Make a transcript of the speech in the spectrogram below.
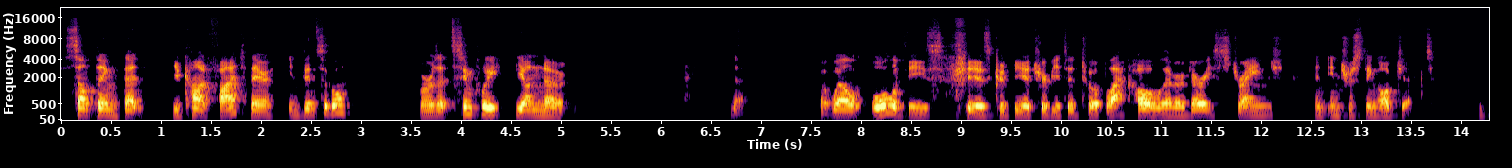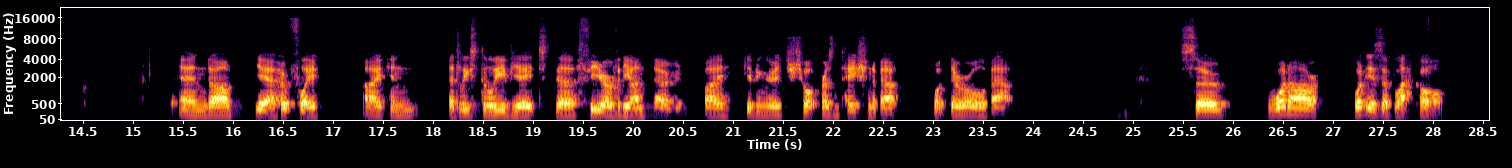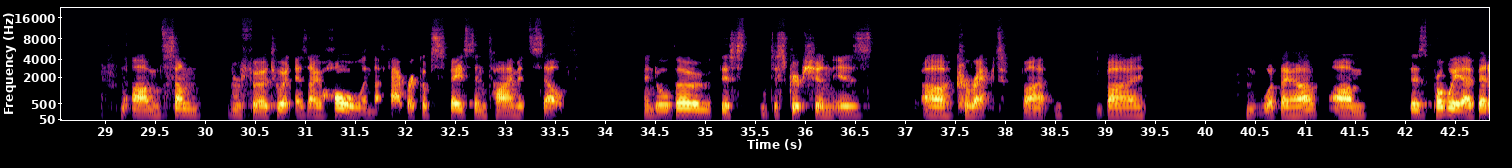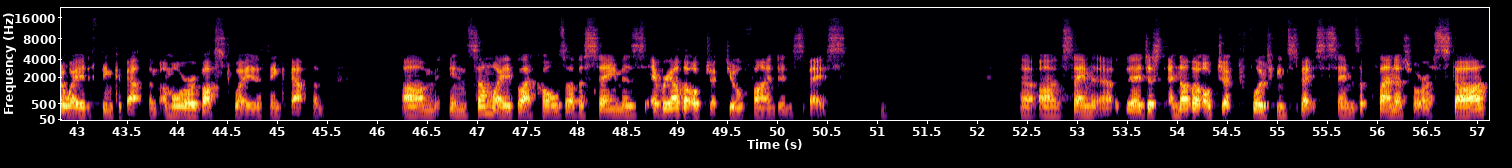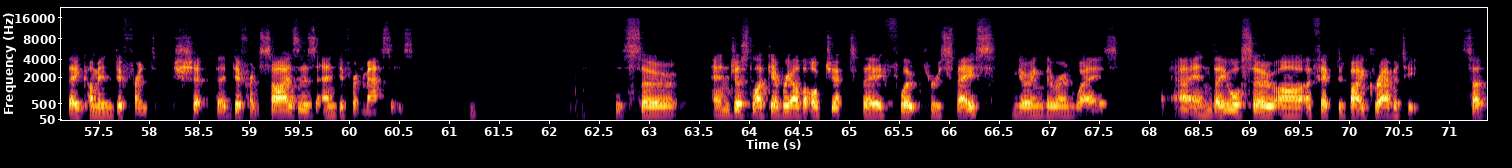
Something that you can't fight? They're invincible? Or is it simply the unknown? But well, all of these fears could be attributed to a black hole. They're a very strange and interesting object. And um, yeah, hopefully I can at least alleviate the fear of the unknown by giving a short presentation about what they're all about. So, what are what is a black hole? Um, some refer to it as a hole in the fabric of space and time itself. And although this description is uh, correct by by what they are, um, there's probably a better way to think about them, a more robust way to think about them. Um, in some way, black holes are the same as every other object you'll find in space. Uh, uh, same, uh, they're just another object floating in space, the same as a planet or a star. They come in different, different sizes and different masses. So, and just like every other object, they float through space, going their own ways, and they also are affected by gravity so,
